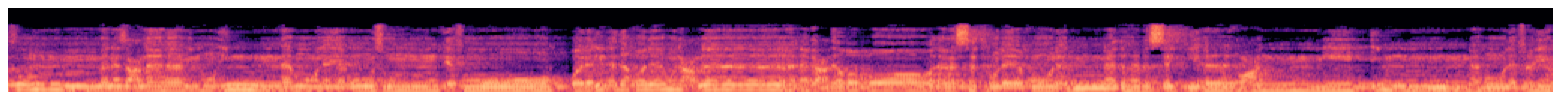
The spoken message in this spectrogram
ثم نزعناها منه إنه ليئوس كفور. ولئن أذقناه نعماء بعد ضراء مسته ليقولن ذهب السيئات عني إنه لفرح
